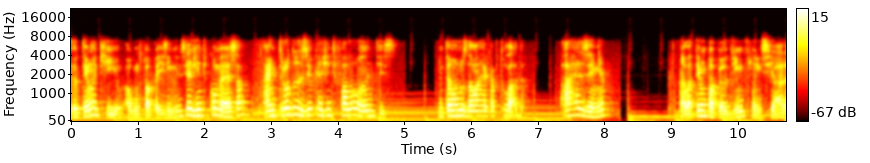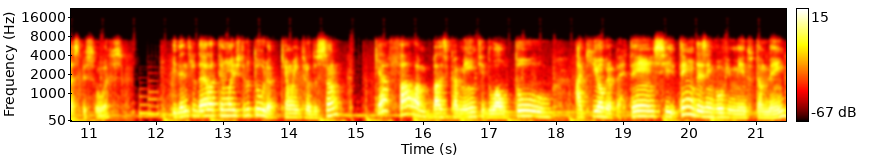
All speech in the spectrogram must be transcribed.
Eu tenho aqui alguns papeizinhos e a gente começa a introduzir o que a gente falou antes. Então vamos dar uma recapitulada. A resenha, ela tem um papel de influenciar as pessoas. E dentro dela tem uma estrutura, que é uma introdução, que é a fala basicamente do autor, a que obra pertence. Tem um desenvolvimento também,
